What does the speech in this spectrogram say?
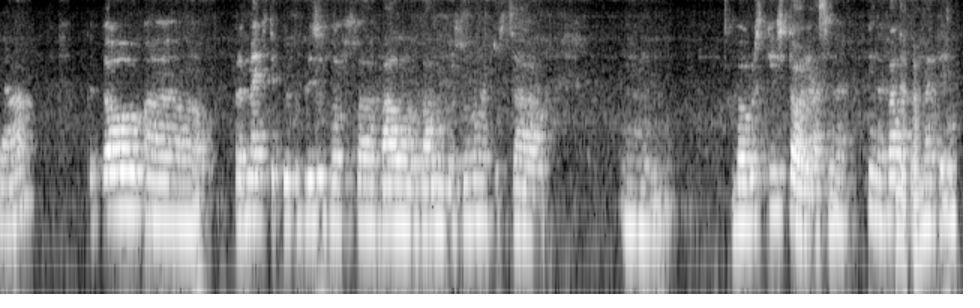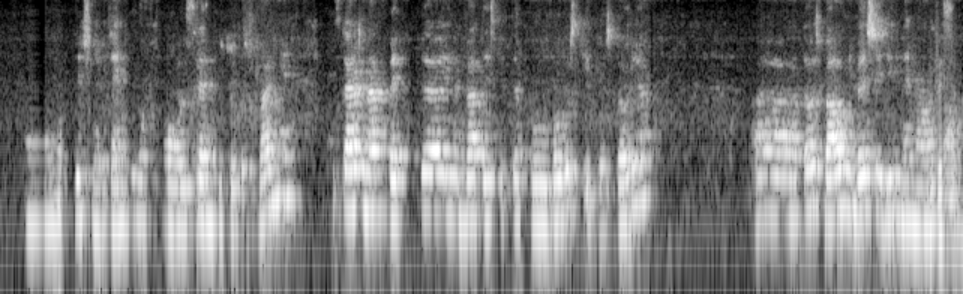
да, като а, предметите, които влизат в бал, образуването са м- български история. Аз и на, и на двата предмета имам отлични оценки в средното си образование. Изкарах над 5 и на двата изпита по български и по история. тоест бал ми беше един немалък бал.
